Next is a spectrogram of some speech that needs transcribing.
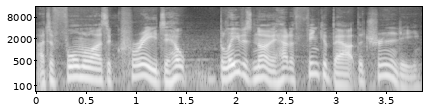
uh, to formalize a creed to help believers know how to think about the Trinity.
